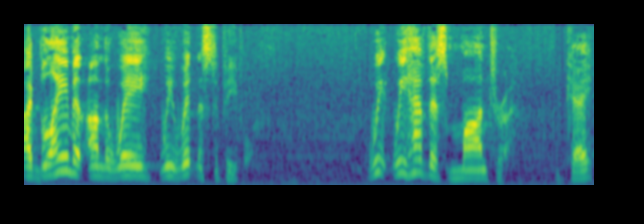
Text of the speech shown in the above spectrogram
I blame it on the way we witness to people. We, we have this mantra, okay?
